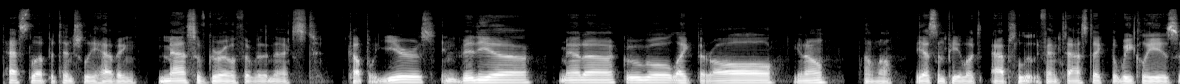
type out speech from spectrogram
Tesla potentially having massive growth over the next couple years, Nvidia, Meta, Google, like they're all, you know, I don't know. The S&P looks absolutely fantastic. The weekly is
